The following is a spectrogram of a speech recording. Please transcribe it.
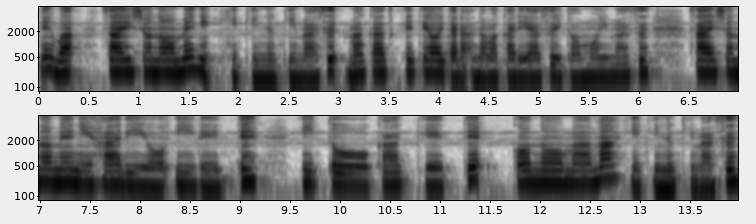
では、最初の目に引き抜きます。マーカーつけておいたらあの分かりやすいと思います。最初の目に針を入れて、糸をかけて、このまま引き抜きます。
